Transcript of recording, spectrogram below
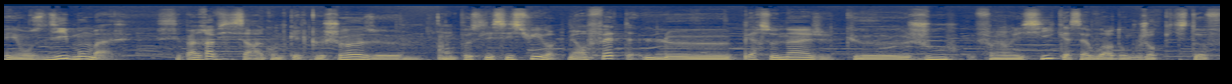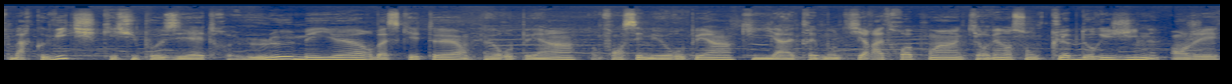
Et on se dit, bon bah c'est pas grave si ça raconte quelque chose, euh, on peut se laisser suivre. Mais en fait, le personnage que joue Florian Lessic, à savoir donc Jean-Christophe Markovitch, qui est supposé être le meilleur basketteur européen, français mais européen, qui a un très bon tir à trois points, qui revient dans son club d'origine, Angers,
